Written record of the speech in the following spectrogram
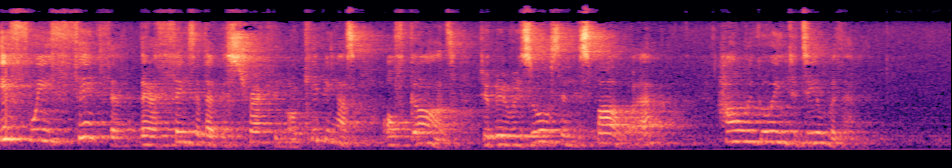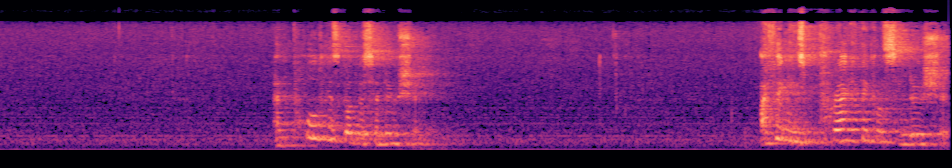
if we think that there are things that are distracting or keeping us off guard to be resourced in this power, how are we going to deal with them? And Paul has got a solution. I think his practical solution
